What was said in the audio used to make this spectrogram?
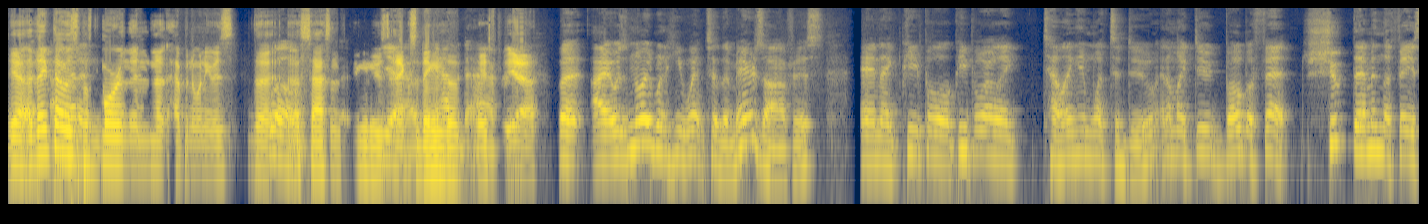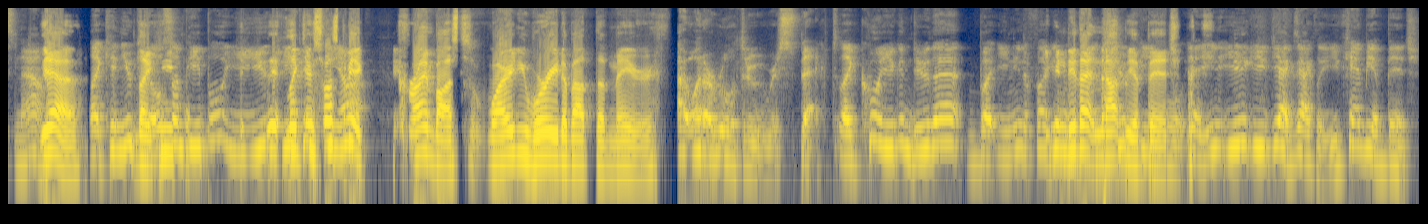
Yeah, I think that I was before, and then that happened when he was the Well, assassin thing, and he was yeah, exiting the base. after. Yeah, But I was annoyed when he went to the mayor's office and like people people are like telling him what to do and I'm like, dude, Boba Fett, shoot them in the face now. yeah. Like, can you Like, kill he- some people? You, you it- like, you're supposed to be a-. Crime boss. Why are you worried about the mayor? I want to rule through respect. Like, cool, you can do that, but you need to fucking. You can do that and not be a people. bitch. Yeah, you, you, you, yeah, exactly. You can't be a bitch,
